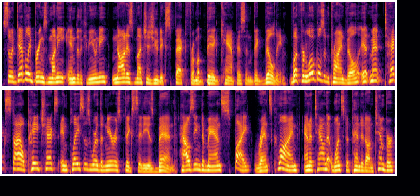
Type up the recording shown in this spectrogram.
So it definitely brings money into the community, not as much as you'd expect from a big campus and big building. But for locals in Prineville, it meant tech-style paychecks in places where the nearest big city is Bend. Housing demand spiked, rents climbed, and a town that once depended on timber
